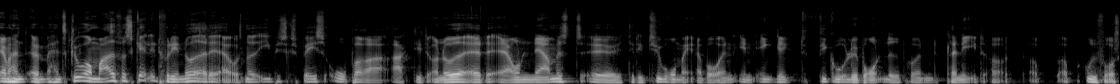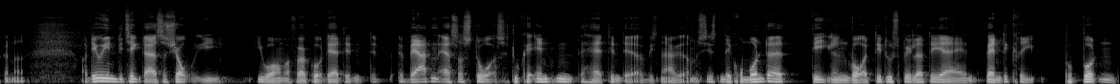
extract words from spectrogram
Jamen, han, øhm, han skriver meget forskelligt, fordi noget af det er jo sådan noget episk space opera-agtigt, og noget af det er jo nærmest øh, detektivromaner, hvor en, en enkelt figur løber rundt ned på en planet og, og, og udforsker noget. Og det er jo en af de ting, der er så sjovt i, i Warhammer 40K, det er, at den, den, verden er så stor, så du kan enten have den der, vi snakkede om sidst, Necromunda-delen, hvor det du spiller, det er en bandekrig på bunden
